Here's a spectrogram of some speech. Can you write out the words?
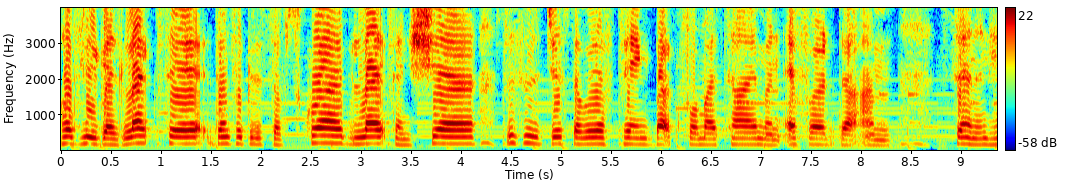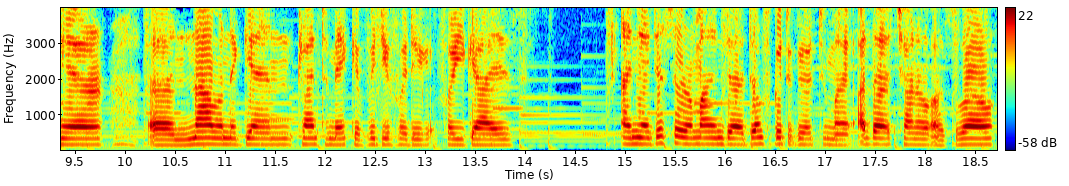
hopefully you guys liked it. Don't forget to subscribe like and share. This is just a way of paying back for my time and effort that i'm sending here. Uh, now and again trying to make a video for you for you guys. And yeah just a reminder don't forget to go to my other channel as well.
